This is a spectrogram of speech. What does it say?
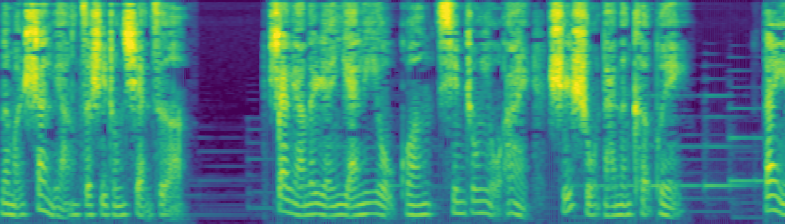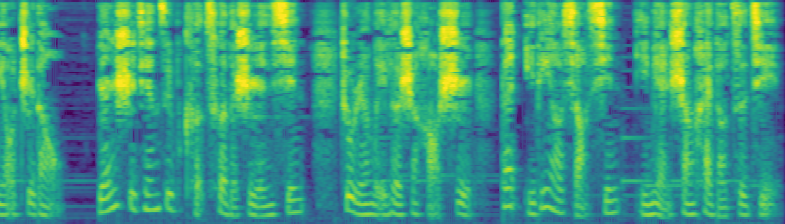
那么善良则是一种选择。善良的人眼里有光，心中有爱，实属难能可贵。但也要知道。人世间最不可测的是人心，助人为乐是好事，但一定要小心，以免伤害到自己。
